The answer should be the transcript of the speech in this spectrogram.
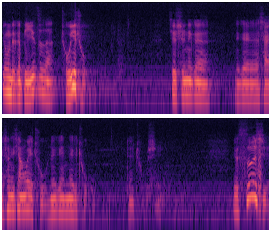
用这个鼻子啊，杵一杵，就是那个那个色声香味杵那个那个杵，这杵石。有思时，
